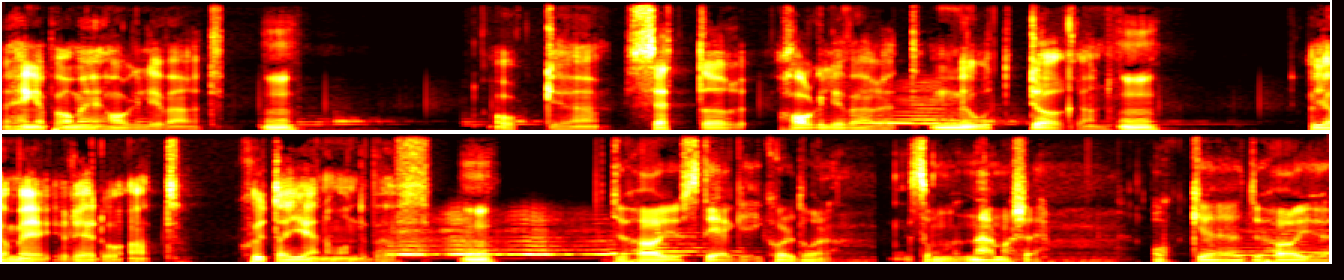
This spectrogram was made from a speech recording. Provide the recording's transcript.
hänger på mig hagelgeväret Mm. och eh, sätter hagelgeväret mot dörren Mm. Och gör mig redo att skjuta igenom om det behövs. Mm. Du hör ju steg i korridoren som närmar sig. Och eh, du hör ju,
